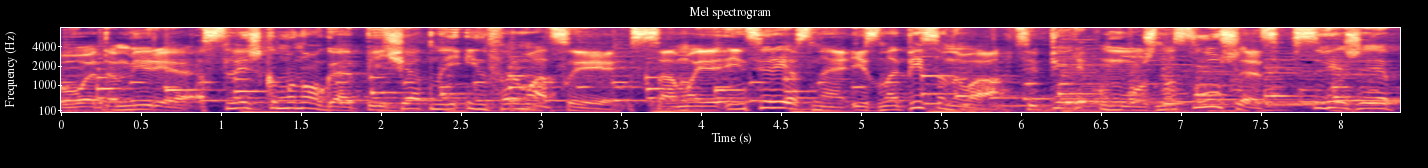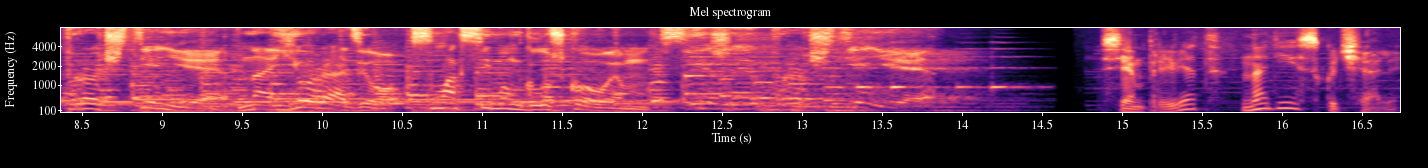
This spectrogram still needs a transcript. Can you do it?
В этом мире слишком много печатной информации. Самое интересное из написанного теперь можно слушать. Свежее прочтение на ее радио с Максимом Глушковым. Свежее прочтение. Всем привет! Надеюсь, скучали.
